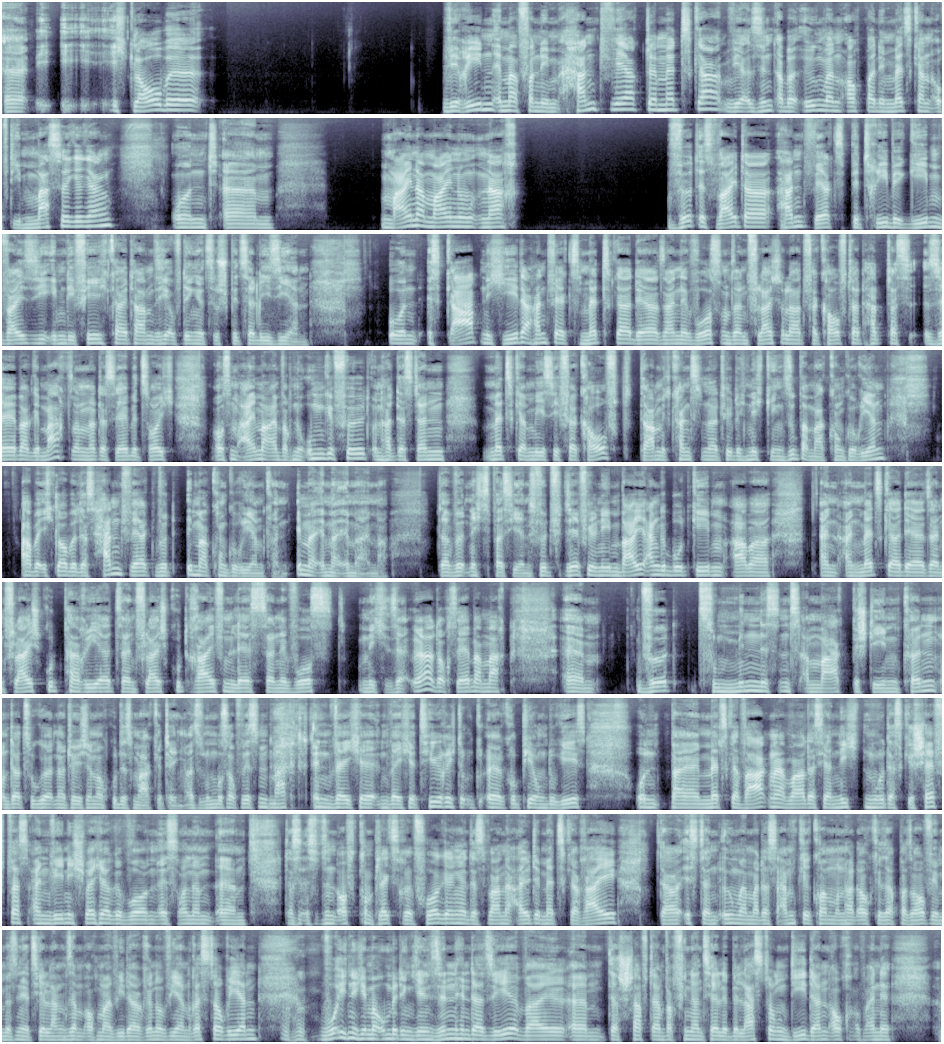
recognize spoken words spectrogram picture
äh, ich, ich glaube, wir reden immer von dem Handwerk der Metzger. Wir sind aber irgendwann auch bei den Metzgern auf die Masse gegangen. Und ähm, meiner Meinung nach wird es weiter Handwerksbetriebe geben, weil sie eben die Fähigkeit haben, sich auf Dinge zu spezialisieren. Und es gab nicht jeder Handwerksmetzger, der seine Wurst und seinen Fleischsalat verkauft hat, hat das selber gemacht, sondern hat dasselbe Zeug aus dem Eimer einfach nur umgefüllt und hat das dann metzgermäßig verkauft. Damit kannst du natürlich nicht gegen Supermarkt konkurrieren. Aber ich glaube, das Handwerk wird immer konkurrieren können. Immer, immer, immer, immer. Da wird nichts passieren. Es wird sehr viel Nebenbei-Angebot geben, aber ein, ein Metzger, der sein Fleisch gut pariert, sein Fleisch gut reifen lässt, seine Wurst nicht, ja, doch selber macht, ähm, wird zumindestens am Markt bestehen können. Und dazu gehört natürlich dann auch gutes Marketing. Also du musst auch wissen, Marketing. in welche, in welche Zielrichtung, äh, Gruppierung du gehst. Und bei Metzger Wagner war das ja nicht nur das Geschäft, was ein wenig schwächer geworden ist, sondern ähm, das ist, sind oft komplexere Vorgänge. Das war eine alte Metzgerei. Da ist dann irgendwann mal das Amt gekommen und hat auch gesagt, pass auf, wir müssen jetzt hier langsam auch mal wieder renovieren, restaurieren. Wo ich nicht immer unbedingt den Sinn hinter sehe, weil ähm, das schafft einfach finanzielle Belastungen, die dann auch auf eine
